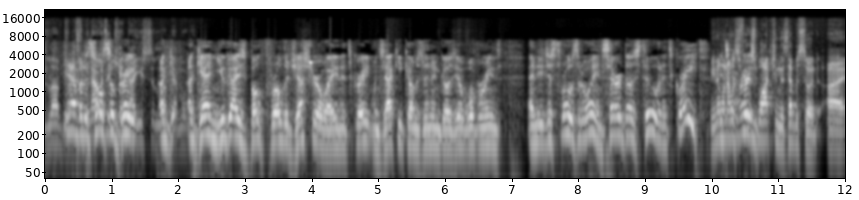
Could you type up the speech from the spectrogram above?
love to. Yeah, but When it's I also kid, great. I used to love Ag- that movie. Again, you guys both throw the gesture away, and it's great when Zachy comes in and goes, "Yeah, Wolverines," and he just throws it away, and Sarah does too, and it's great. You know, when I was great. first watching this episode, uh,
